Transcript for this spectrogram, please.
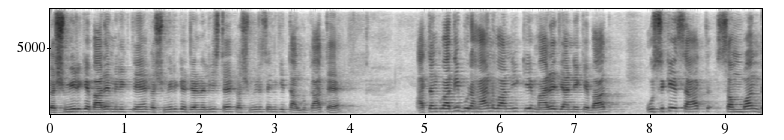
कश्मीर के बारे में लिखते हैं कश्मीर के जर्नलिस्ट हैं कश्मीर से इनकी ताल्लुकात है। आतंकवादी बुरहान वानी के मारे जाने के बाद उसके साथ संबंध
